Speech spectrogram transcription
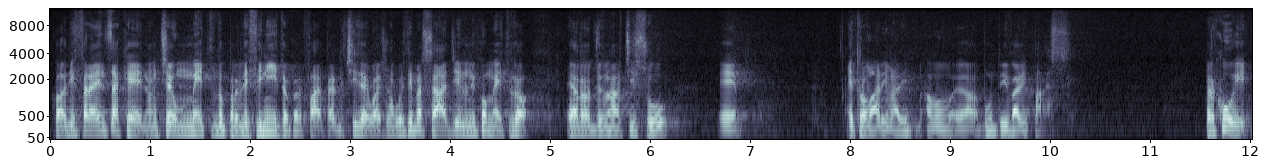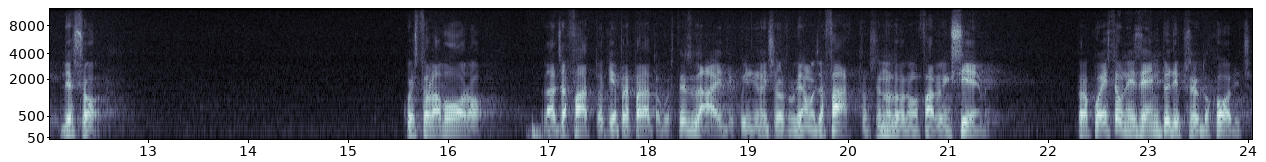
con la differenza che non c'è un metodo predefinito per, far, per, decidere quali sono questi passaggi, l'unico metodo è ragionarci su e, e trovare i vari, appunto, i vari passi. Per cui adesso questo lavoro l'ha già fatto chi ha preparato queste slide, quindi noi ce lo troviamo già fatto, se no dovremmo farlo insieme. Però questo è un esempio di pseudocodice,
